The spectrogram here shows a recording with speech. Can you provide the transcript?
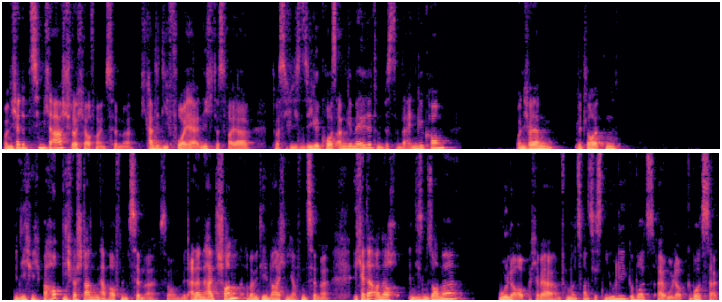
Und ich hatte ziemliche Arschlöcher auf meinem Zimmer. Ich kannte die vorher nicht. Das war ja, du hast dich für diesen Segelkurs angemeldet und bist dann da hingekommen. Und ich war dann mit Leuten, mit denen ich mich überhaupt nicht verstanden habe, auf dem Zimmer. So, mit anderen halt schon, aber mit denen war ich nicht auf dem Zimmer. Ich hatte auch noch in diesem Sommer Urlaub. Ich habe ja am 25. Juli Geburtstag, äh, Urlaub, Geburtstag.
